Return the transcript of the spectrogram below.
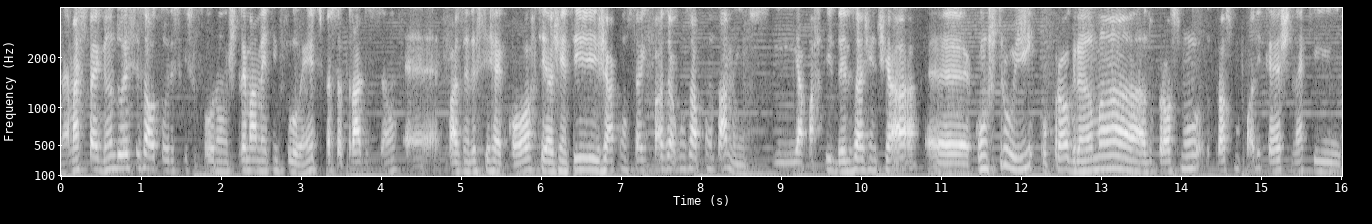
né? Mas pegando esses autores que foram extremamente influentes para essa tradição, é, fazendo esse recorte, a gente já consegue fazer alguns apontamentos e a partir deles a gente já é, construir o programa do próximo, do próximo podcast, né? Que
